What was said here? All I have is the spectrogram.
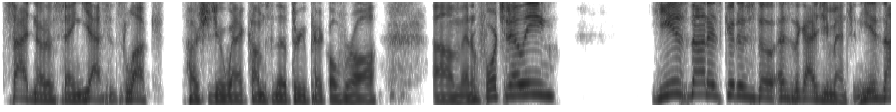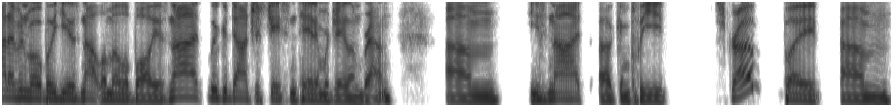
side note of saying yes, it's luck hushes you when it comes to the three pick overall. Um, and unfortunately, he is not as good as the as the guys you mentioned. He is not Evan Mobley. He is not LaMelo Ball. He is not Luka Doncic, Jayson Tatum, or Jaylen Brown. Um, he's not a complete scrub, but um,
